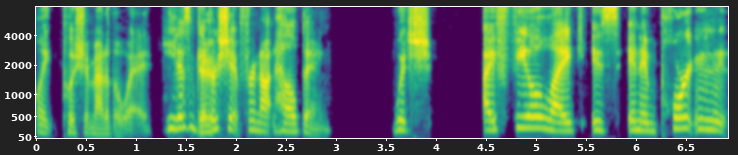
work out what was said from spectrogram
like push him out of the way. He doesn't give her shit for not helping which i feel like is an important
